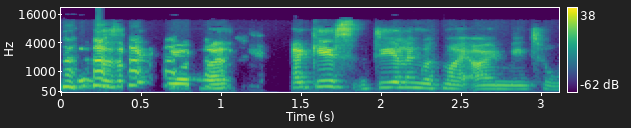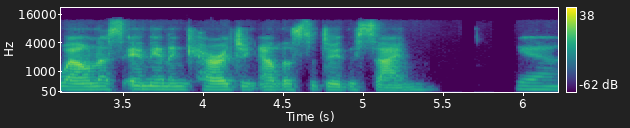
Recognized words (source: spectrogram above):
I guess dealing with my own mental wellness and then encouraging others to do the same. Yeah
